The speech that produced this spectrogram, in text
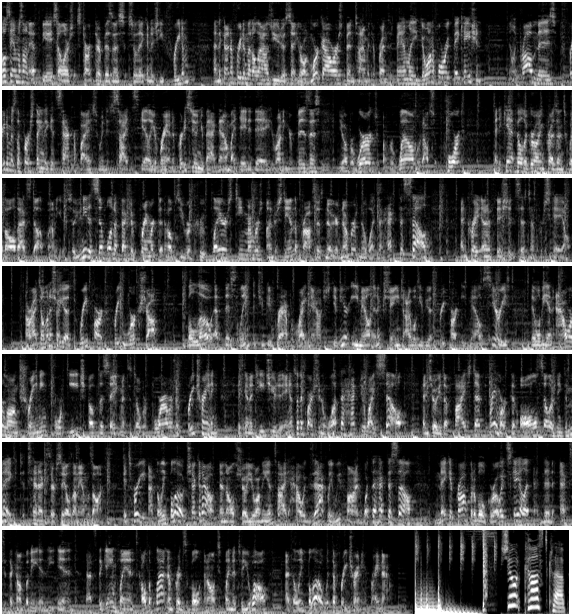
Most Amazon FBA sellers start their business so they can achieve freedom, and the kind of freedom that allows you to set your own work hours, spend time with your friends and family, go on a four week vacation. The only problem is, freedom is the first thing that gets sacrificed when you decide to scale your brand. And pretty soon you're back down by day to day running your business. You're overworked, overwhelmed, without support, and you can't build a growing presence with all that stuff on you. So you need a simple and effective framework that helps you recruit players, team members, understand the process, know your numbers, know what the heck to sell, and create an efficient system for scale. All right, so I'm going to show you a three part free workshop below at this link that you can grab right now. Just give me your email. In exchange, I will give you a three part email series. There will be an hour long training for each of the segments. It's over four hours of free training. It's going to teach you to answer the question, What the heck do I sell? and show you the five step framework that all sellers need to make to 10x their sales on Amazon. It's free at the link below. Check it out, and I'll show you on the inside how exactly we find what the heck to sell, make it profitable, grow it, scale it, and then exit the company in the end. That's the game plan. It's called the Platinum Principle, and I'll explain it to you all at the link below with the free training right now. Shortcast Club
